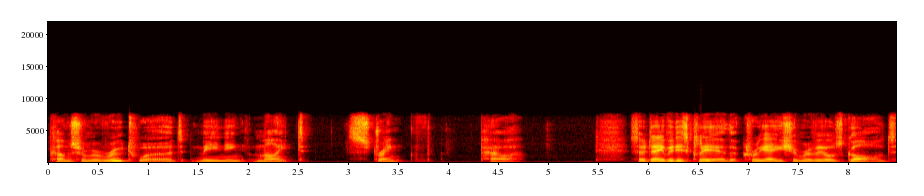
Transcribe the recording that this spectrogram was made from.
comes from a root word meaning might, strength, power. So David is clear that creation reveals God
